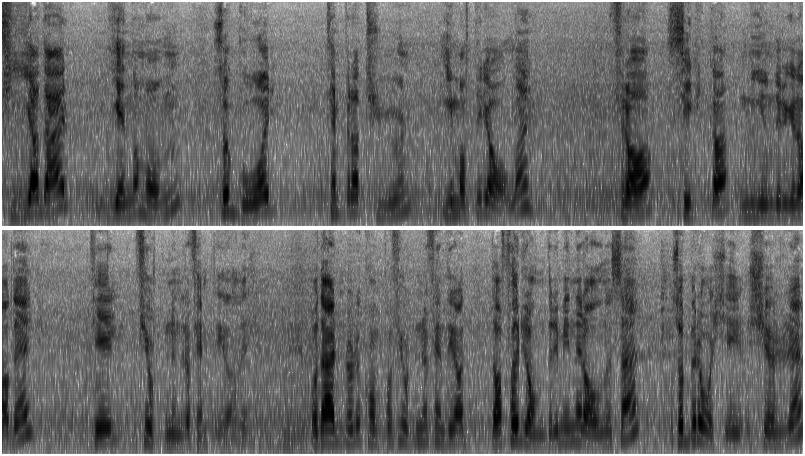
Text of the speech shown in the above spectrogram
tida der, gjennom ovnen, så går temperaturen i materialet fra ca. 900 grader til 1450 grader. Og der, når du kommer på 1450 grader, da forandrer mineralene seg, og så bråkjøler det.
